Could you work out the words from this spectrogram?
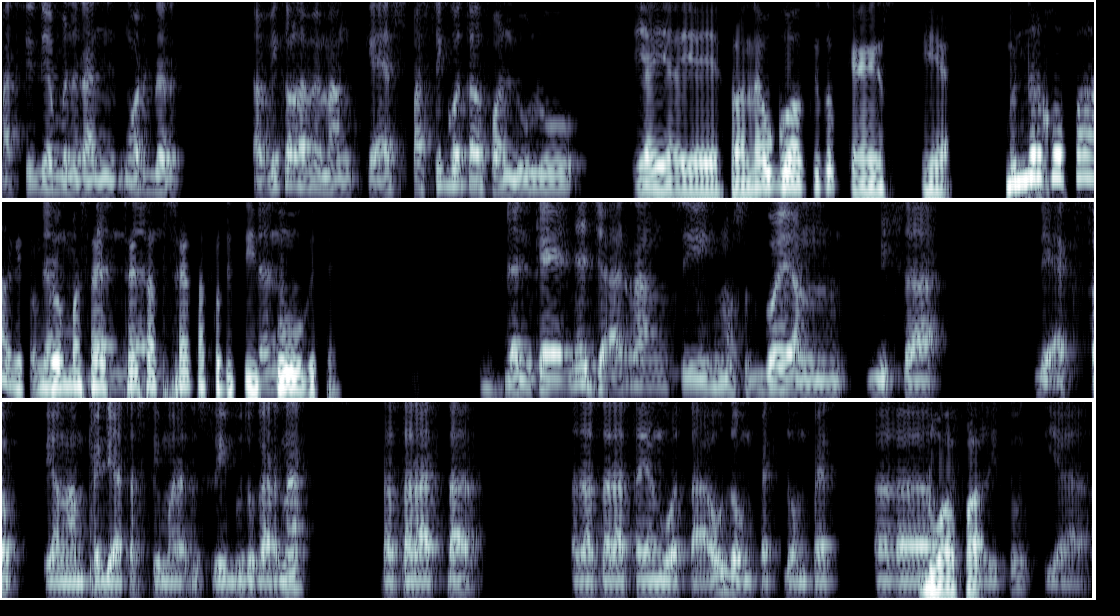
Pasti dia beneran ngorder tapi kalau memang cash pasti gue telepon dulu. Iya iya iya iya. soalnya gue waktu itu cash kayak bener kok pak gitu. Enggak Dan- mas saya dan- saya, dan- saya takut ditipu gitu dan kayaknya jarang sih. Maksud gue yang bisa di accept yang sampai di atas 500 ribu tuh. Karena rata-rata rata-rata yang gue tahu dompet dompet ojol itu ya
